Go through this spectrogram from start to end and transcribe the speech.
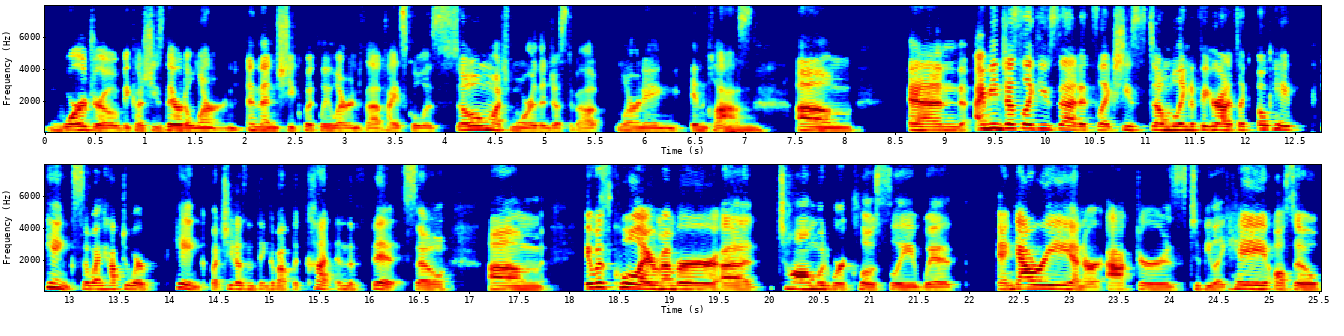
wardrobe because she's there to learn. And then she quickly learned that high school is so much more than just about learning in class. Mm. Um and I mean, just like you said, it's like she's stumbling to figure out it's like, okay, pink, so I have to wear pink, but she doesn't think about the cut and the fit. So Um, it was cool. I remember uh, Tom would work closely with Angourie and our actors to be like, hey, also,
